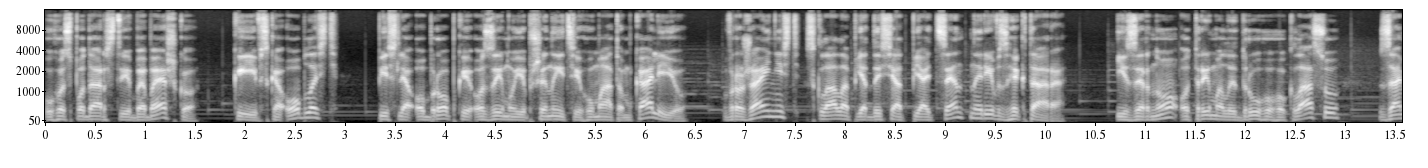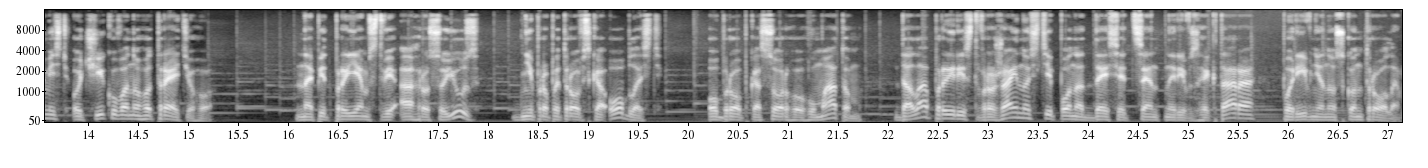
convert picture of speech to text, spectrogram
У господарстві Бебешко, Київська область, після обробки озимої пшениці гуматом калію врожайність склала 55 центнерів з гектара, і зерно отримали другого класу замість очікуваного третього. На підприємстві Агросоюз Дніпропетровська область обробка сорго гуматом дала приріст врожайності понад 10 центнерів з гектара порівняно з контролем.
